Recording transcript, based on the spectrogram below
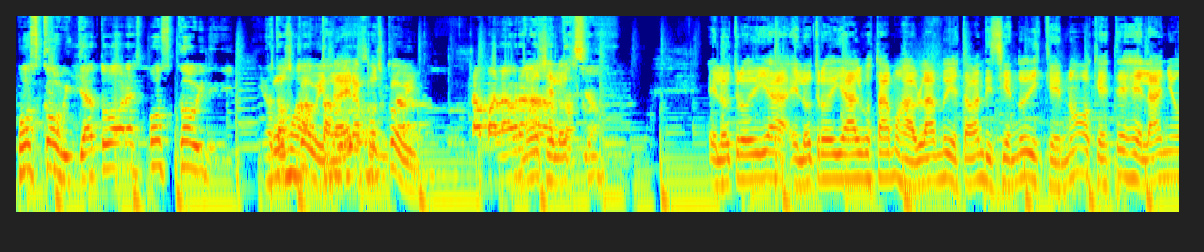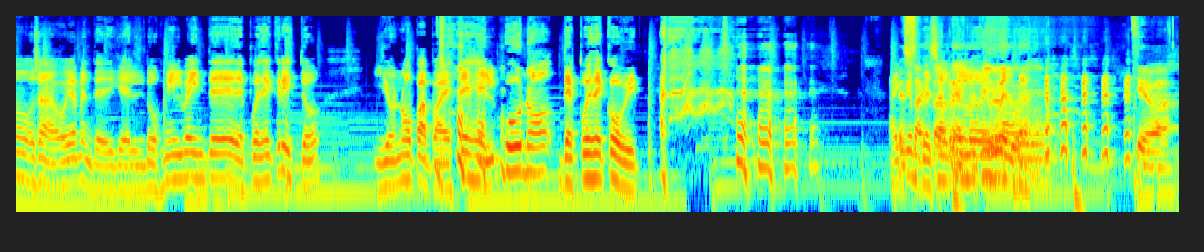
post-COVID, ya todo ahora es post-COVID. Post-COVID, la era post-COVID. La palabra no, adaptación. El otro día, el otro día algo estábamos hablando y estaban diciendo que no, que este es el año, o sea, obviamente, que el 2020 después de Cristo y yo no, papá, este es el 1 después de COVID. Hay que empezar el reloj de vuelta. ¿Qué va?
